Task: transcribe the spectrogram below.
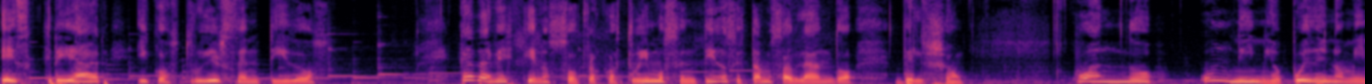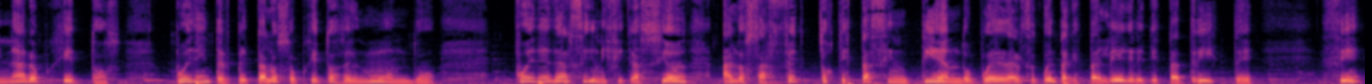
es crear y construir sentidos. Cada vez que nosotros construimos sentidos estamos hablando del yo. Cuando un niño puede nominar objetos, puede interpretar los objetos del mundo, puede dar significación a los afectos que está sintiendo, puede darse cuenta que está alegre, que está triste, ¿sí?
